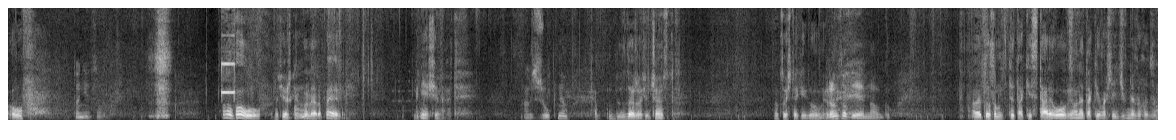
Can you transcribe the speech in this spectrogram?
Ołów. To nie są. O, wołów. No ciężka cholera, pewnie. Gnie się nawet. Ale żółknią? A Zdarza się często. No coś takiego łowią. Brązowie na ogół. Ale to są te takie stare ołowie, one takie właśnie dziwne wychodzą.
